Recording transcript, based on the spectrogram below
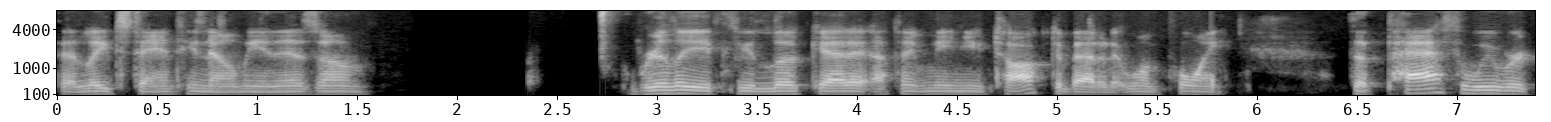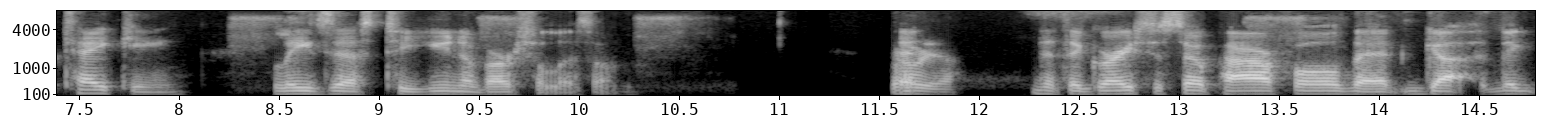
that leads to antinomianism. Really, if you look at it, I think me and you talked about it at one point. The path we were taking leads us to universalism. That, oh yeah. That the grace is so powerful that God, the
